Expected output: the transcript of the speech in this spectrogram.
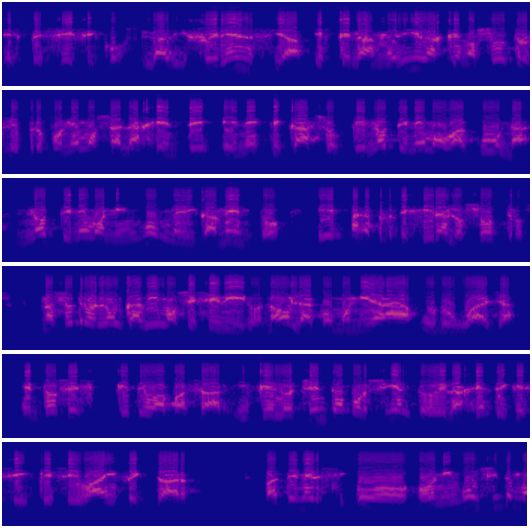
específicos. La diferencia es que las medidas que nosotros le proponemos a la gente, en este caso, que no tenemos vacuna, no tenemos ningún medicamento, es para proteger a los otros. Nosotros nunca vimos ese virus, ¿no? La comunidad uruguaya. Entonces, ¿qué te va a pasar? Y que el 80% de la gente que se, que se va a infectar va a tener o, ningún síntoma,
